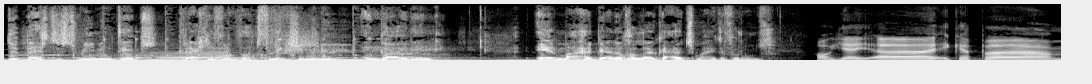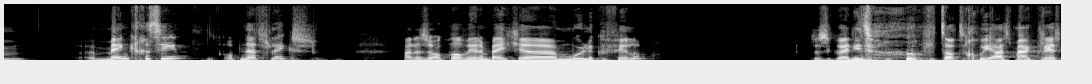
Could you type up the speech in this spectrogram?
De beste streamingtips krijg je van wat Flixje menu en guiding. Irma, heb jij nog een leuke uitsmijter voor ons? Oh jee, eh, ik heb ehm Menk gezien op Netflix. Maar dat is ook wel weer een beetje een moeilijke film. Dus ik weet niet of dat een goede uitsmijter is.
